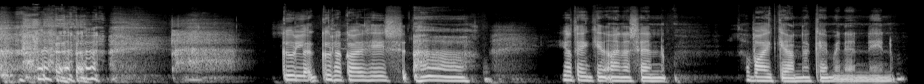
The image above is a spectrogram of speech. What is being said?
kyllä, kyllä kai siis äh, jotenkin aina sen vaikean näkeminen, niin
